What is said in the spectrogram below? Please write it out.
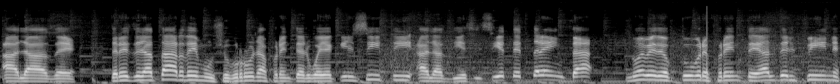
A las 3 de la tarde, Mushugruna frente al Guayaquil City, a las 17.30, 9 de octubre frente al Delfín.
